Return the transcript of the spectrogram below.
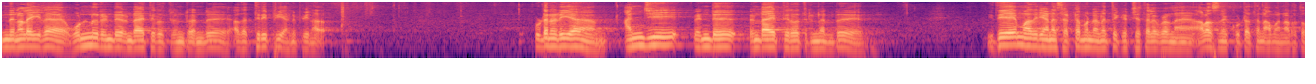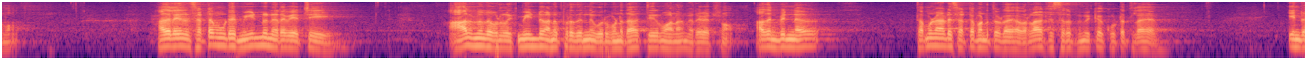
இந்த நிலையில் ஒன்று ரெண்டு ரெண்டாயிரத்தி இருபத்தி ரெண்டு அன்று அதை திருப்பி அனுப்பினார். உடனடியாக அஞ்சு ரெண்டு ரெண்டாயிரத்தி இருபத்தி ரெண்டு அன்று இதே மாதிரியான சட்டமன்ற அனைத்து கட்சி தலைவரான ஆலோசனை கூட்டத்தை நாம் நடத்தணும் அதில் இந்த சட்டமுடைய மீண்டும் நிறைவேற்றி ஆளுநர் அவர்களுக்கு மீண்டும் அனுப்புறதுன்னு ஒருமனதாக தீர்மானம் நிறைவேற்றணும் அதன் பின்னர் தமிழ்நாடு சட்டமன்றத்தோட வரலாற்று சிறப்புமிக்க கூட்டத்தில் இந்த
